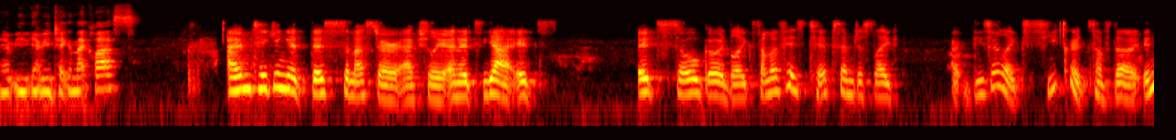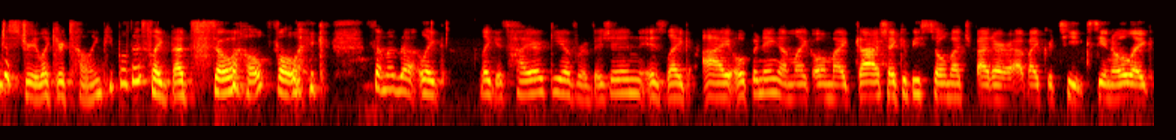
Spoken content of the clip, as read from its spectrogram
have you have you taken that class I'm taking it this semester actually, and it's yeah, it's it's so good. Like some of his tips, I'm just like, these are like secrets of the industry. Like you're telling people this, like that's so helpful. Like some of the like like his hierarchy of revision is like eye opening. I'm like, oh my gosh, I could be so much better at my critiques, you know, like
